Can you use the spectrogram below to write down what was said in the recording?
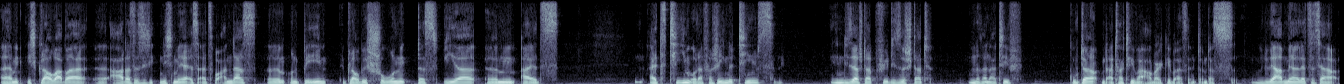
Ähm, ich glaube aber äh, A, dass es nicht mehr ist als woanders äh, und B, glaube ich schon, dass wir ähm, als, als Team oder verschiedene Teams in dieser Stadt, für diese Stadt ein relativ guter und attraktiver Arbeitgeber sind. Und das, wir haben ja letztes Jahr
